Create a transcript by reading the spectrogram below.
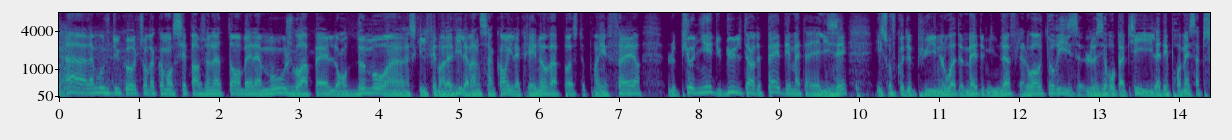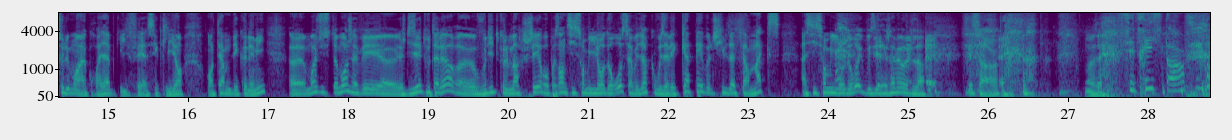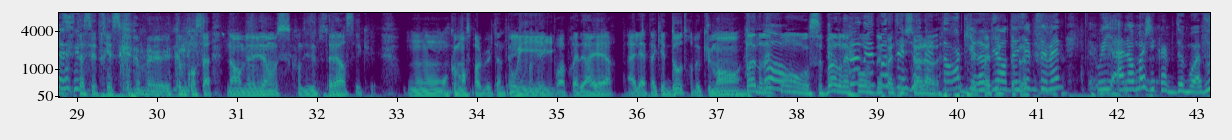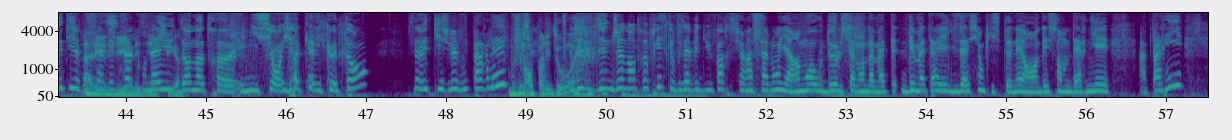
Ah, la mouche du coach. On va commencer par Jonathan Benamou. Je vous rappelle en deux mots hein, ce qu'il fait dans la vie. Il a 25 ans. Il a créé novapost.fr, le pionnier du bulletin de paix dématérialisé. Il se trouve que depuis une loi de mai 2009, la loi autorise le zéro papier. Il a des promesses absolument incroyables qu'il fait à ses clients en termes d'économie. Euh, moi, justement, j'avais, euh, je disais tout à l'heure, euh, vous dites que le marché représente 600 millions d'euros. Ça veut dire que vous avez capé votre chiffre d'affaires max à 600 millions d'euros et que vous irez jamais au-delà. C'est ça. Hein c'est triste, hein C'est assez triste comme, euh, comme constat. Non, bien évidemment, ce qu'on disait tout à l'heure, c'est que on, on, commence par le bulletin de paie oui. pour après derrière aller attaquer d'autres documents. Bonne bon. réponse, bonne réponse de Patrick Jonathan qui revient en deuxième semaine. Oui, alors moi j'ai quand même deux mots à vous dire. Vous savez bien qu'on a eu dans notre émission il y a quelque temps Vous savez de qui je vais vous parler Moi, je non, sais pas du tout. D'une- D'une jeune entreprise que vous avez dû voir sur un salon il y a un mois ou deux, le salon de la mat- dématérialisation qui se tenait en décembre dernier à Paris.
